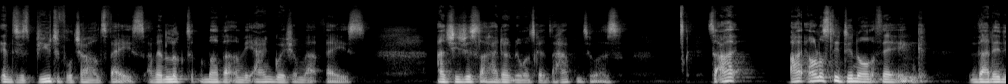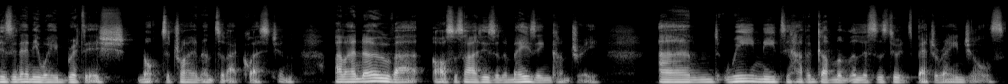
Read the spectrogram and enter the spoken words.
into this beautiful child's face and then looked at the mother and the anguish on that face. And she's just like, I don't know what's going to happen to us. So I, I honestly do not think that it is in any way British not to try and answer that question. And I know that our society is an amazing country and we need to have a government that listens to its better angels.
